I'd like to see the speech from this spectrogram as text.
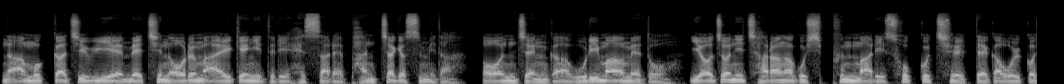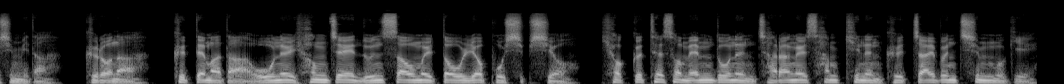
나뭇가지 위에 맺힌 얼음 알갱이들이 햇살에 반짝였습니다. 언젠가 우리 마음에도 여전히 자랑하고 싶은 말이 솟구칠 때가 올 것입니다. 그러나 그때마다 오늘 형제의 눈싸움을 떠올려 보십시오. 혀끝에서 맴도는 자랑을 삼키는 그 짧은 침묵이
